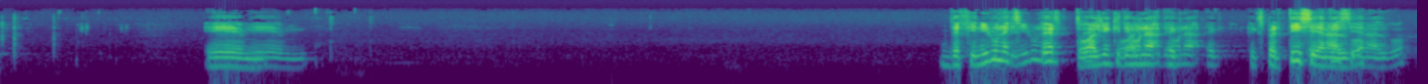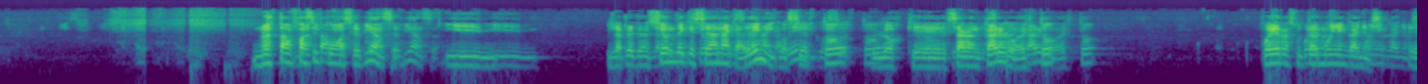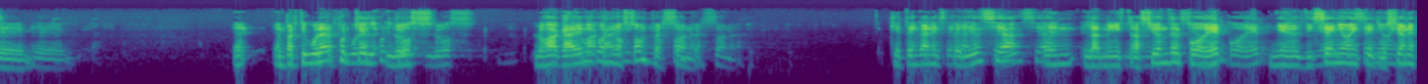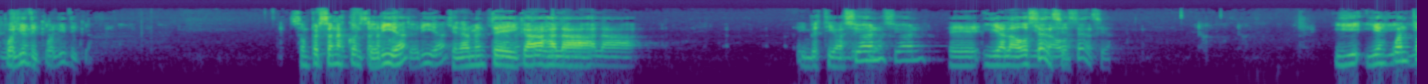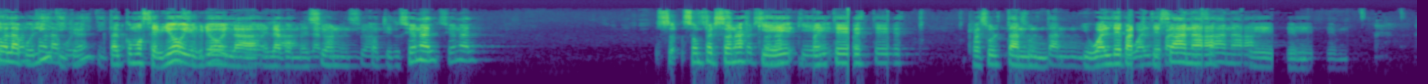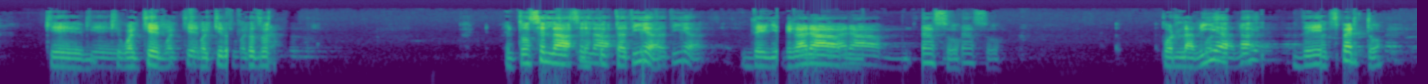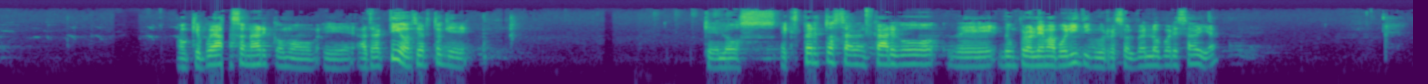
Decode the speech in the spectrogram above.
eh, definir, un experto, alguien que tiene una, experticia, en algo, no es tan fácil, como, se piensa. y y la pretensión, de que, sean, académicos, ¿cierto? Los que, se hagan cargo de esto, puede resultar, muy engañoso. Eh, eh, en particular, porque, los, los, académicos no son personas que tengan experiencia en la administración del poder ni en el diseño de instituciones políticas. Son personas con teoría, generalmente dedicadas a la investigación, eh, y, a la docencia. Y, en, cuanto, a la, política, tal como se vio, yo creo, en la, en la Convención, Constitucional, son, personas, que, resultan, igual de partisanas eh, que, que, cualquier, cualquier otro. Entonces la, expectativa de llegar a consenso por la vía de experto, aunque pueda sonar como eh, atractivo, ¿cierto? Que, que los expertos se hagan cargo de, un problema político y resolverlo por esa vía.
